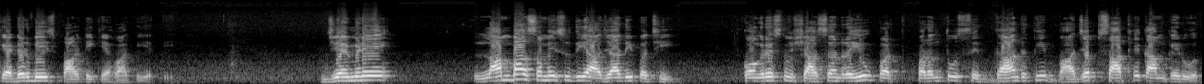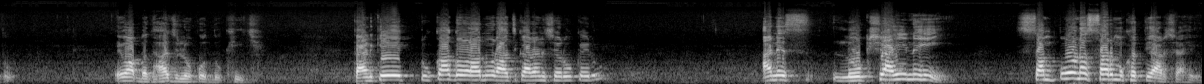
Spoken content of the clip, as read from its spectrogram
કેડર બેઝ પાર્ટી કહેવાતી હતી, જેમણે લાંબા સમય સુધી આઝાદી પછી કોંગ્રેસનું શાસન રહ્યું પરંતુ સિદ્ધાંતથી ભાજપ સાથે કામ કર્યું હતું, એવા બધા જ લોકો દુઃખી છે. કારણ કે ટૂંકા ગોળાનું રાજકારણ શરૂ કર્યું અને લોકશાહી નહીં, સંપૂર્ણ સરમુખત્યારશાહી.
